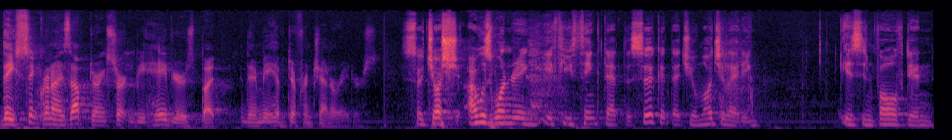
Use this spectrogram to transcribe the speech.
they synchronize up during certain behaviors, but they may have different generators. So, Josh, I was wondering if you think that the circuit that you're modulating is involved in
